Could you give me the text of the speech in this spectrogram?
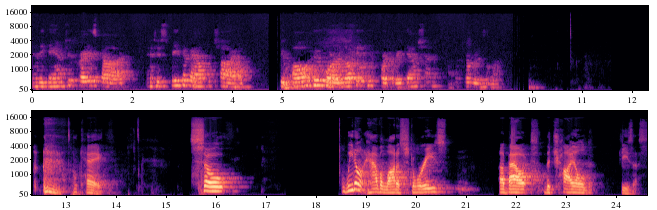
and began to praise God and to speak about the child to all who were looking for the redemption of Jerusalem. okay. So, we don't have a lot of stories about the child Jesus.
